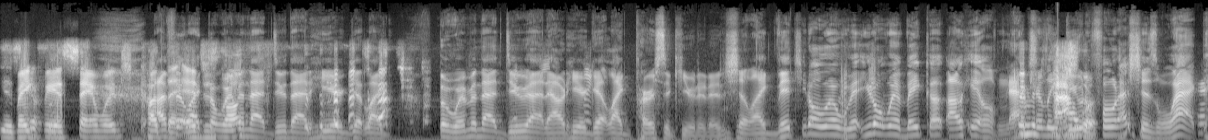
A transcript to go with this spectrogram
is make different. me a sandwich, cut I the feel like edges the women that do that here get like the women that do that out here get like persecuted and shit. Like, bitch, you don't wear you don't wear makeup out here naturally beautiful. That shit's whack.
